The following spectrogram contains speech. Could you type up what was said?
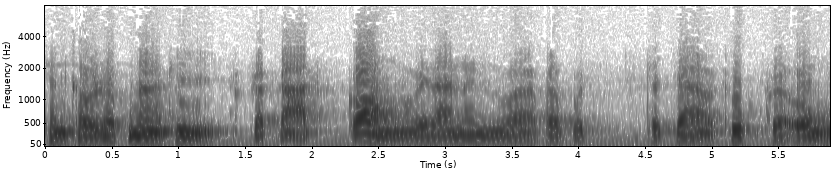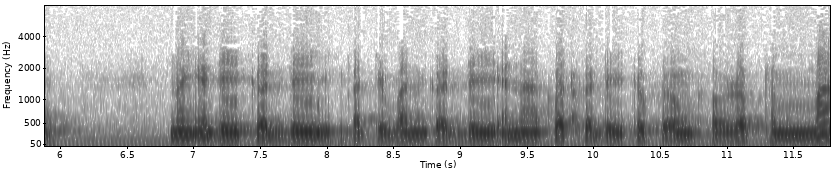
ท่านเคารพหน้าที่ประกาศก้องเวลานั้นว่าพระพุทธเจ้าทุกพระองค์ ในอดีตก็ดี ปัจจุบันก็ดี อนาคตก็ดีทุกพระองค์เคารพธรรมะ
